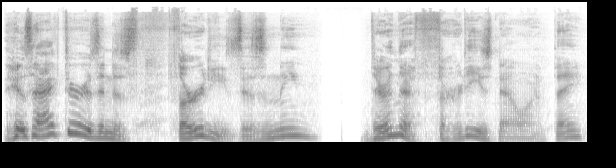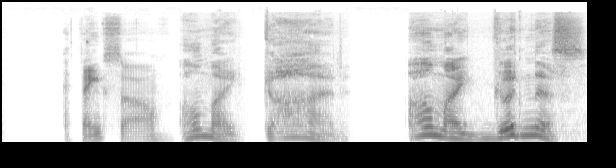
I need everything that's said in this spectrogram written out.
His actor is in his 30s, isn't he? They're in their 30s now, aren't they? I think so. Oh my god. Oh my goodness.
